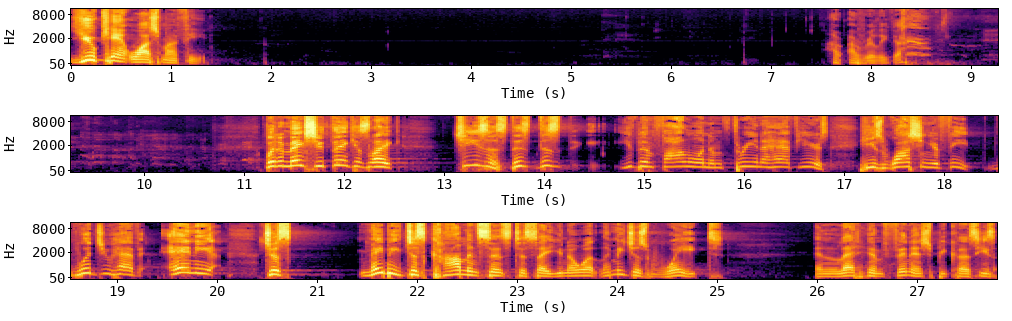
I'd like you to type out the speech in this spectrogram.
You can't wash my feet. I, I really but it makes you think it's like, Jesus, this, this, you've been following him three and a half years. He's washing your feet. Would you have any just maybe just common sense to say, you know what, let me just wait and let him finish because he's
